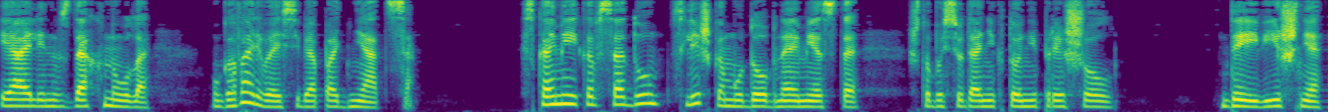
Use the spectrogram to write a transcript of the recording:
и Айлин вздохнула, уговаривая себя подняться. — Скамейка в саду — слишком удобное место, чтобы сюда никто не пришел. Да и вишня,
